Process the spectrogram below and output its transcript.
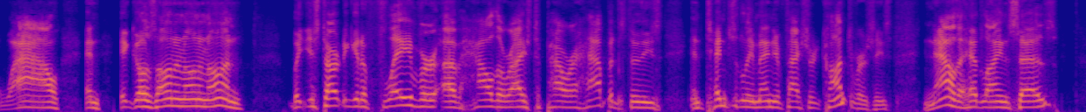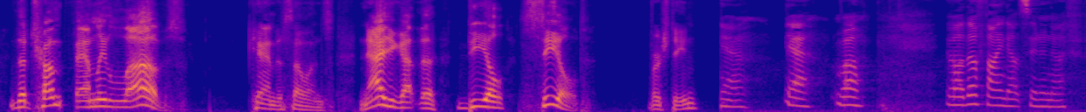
Wow. And it goes on and on and on. But you start to get a flavor of how the rise to power happens through these intentionally manufactured controversies. Now the headline says the Trump family loves Candace Owens. Now you got the deal sealed, Verstine. Yeah, yeah. Well, well, they'll find out soon enough.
